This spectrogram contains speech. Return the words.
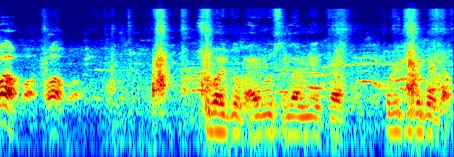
বাহ বাহ বাহ বাহ। সবাইকে ভাই বলছিল আমি একটা পরিচিত পেলাম।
